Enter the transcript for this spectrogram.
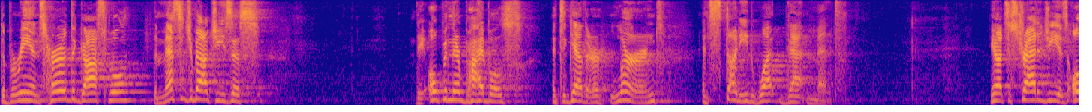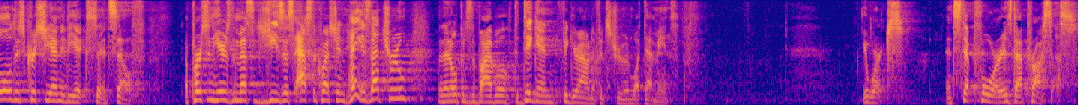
The Bereans heard the gospel, the message about Jesus. They opened their Bibles and together learned and studied what that meant. You know, it's a strategy as old as Christianity itself. A person hears the message of Jesus, asks the question, hey, is that true? And then opens the Bible to dig in, figure out if it's true and what that means. It works. And step four is that process.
